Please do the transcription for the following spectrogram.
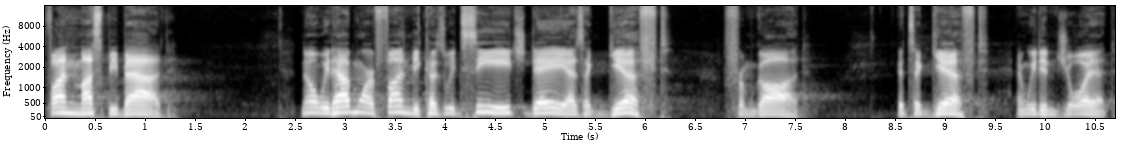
Fun must be bad. No, we'd have more fun because we'd see each day as a gift from God. It's a gift, and we'd enjoy it.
